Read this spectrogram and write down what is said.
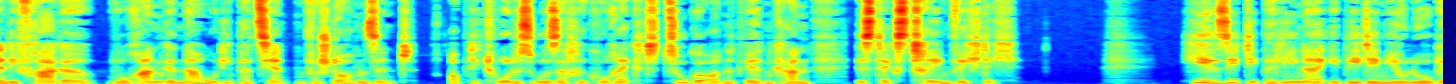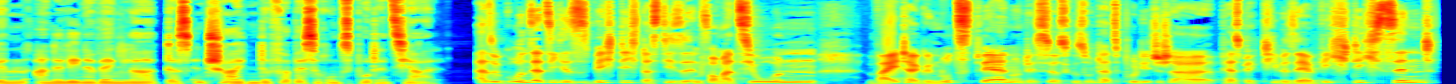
Denn die Frage, woran genau die Patienten verstorben sind, ob die Todesursache korrekt zugeordnet werden kann, ist extrem wichtig. Hier sieht die Berliner Epidemiologin Annelene Wengler das entscheidende Verbesserungspotenzial. Also grundsätzlich ist es wichtig, dass diese Informationen weiter genutzt werden und dass sie aus gesundheitspolitischer Perspektive sehr wichtig sind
